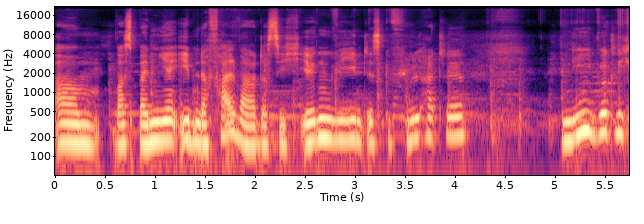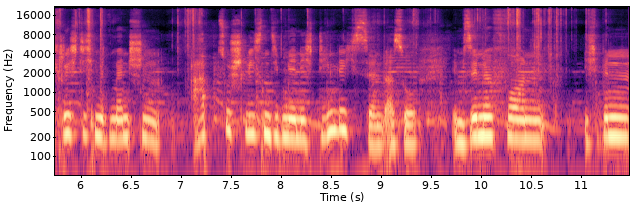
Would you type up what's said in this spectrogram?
ähm, was bei mir eben der Fall war, dass ich irgendwie das Gefühl hatte, nie wirklich richtig mit Menschen abzuschließen, die mir nicht dienlich sind. Also im Sinne von, ich bin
